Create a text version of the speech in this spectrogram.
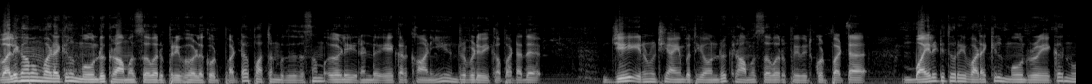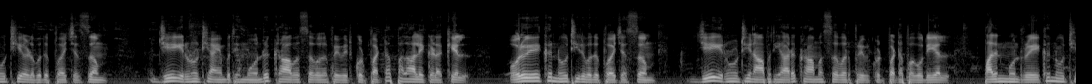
வலிகாமம் வழக்கில் மூன்று கிராம சேவர் பிரிவுகளுக்கு உட்பட்ட பத்தொன்பது தசம் ஏழு இரண்டு ஏக்கர் காணியை இன்று விடுவிக்கப்பட்டது. ஜே இருநூற்றி ஐம்பத்தி ஒன்று கிராம சேவர் பிரிவிற்குட்பட்ட மயிலட்டித்துறை வடக்கில் மூன்று ஏக்கர் நூற்றி எழுபது பர்ச்சஸும் ஜே இருநூற்றி ஐம்பத்தி மூன்று கிராம பிரிவிற்குட்பட்ட பலாலி கிழக்கில் ஒரு ஏக்கர் நூற்றி இருபது பர்ச்சஸும் ஜே இருநூற்றி நாற்பத்தி ஆறு கிராம சேவர் பிரிவிற்குட்பட்ட பகுதியில் பதிமூன்று ஏக்கர் நூற்றி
